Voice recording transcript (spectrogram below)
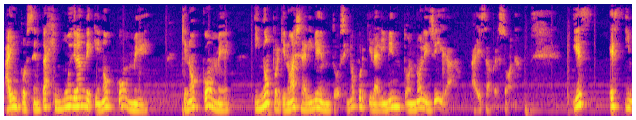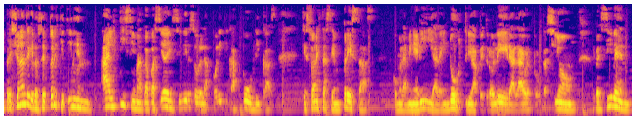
hay un porcentaje muy grande que no come, que no come, y no porque no haya alimento, sino porque el alimento no le llega a esa persona. Y es, es impresionante que los sectores que tienen altísima capacidad de incidir sobre las políticas públicas, que son estas empresas, como la minería, la industria petrolera, la agroexportación, perciben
